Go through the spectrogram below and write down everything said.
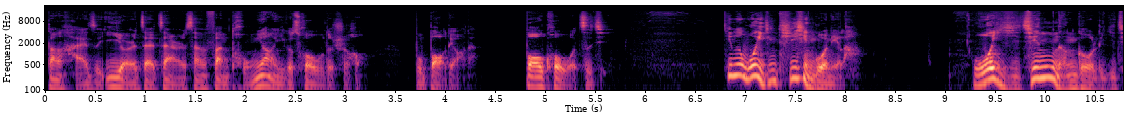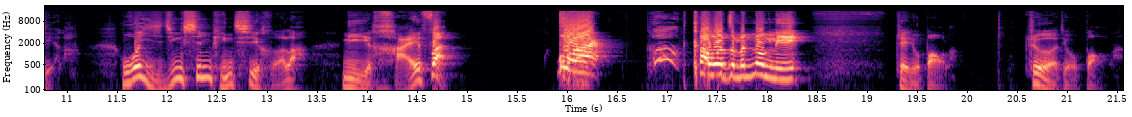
当孩子一而再、再而三犯同样一个错误的时候，不爆掉的。包括我自己，因为我已经提醒过你了，我已经能够理解了，我已经心平气和了，你还犯，过来，看我怎么弄你，这就爆了，这就爆了，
